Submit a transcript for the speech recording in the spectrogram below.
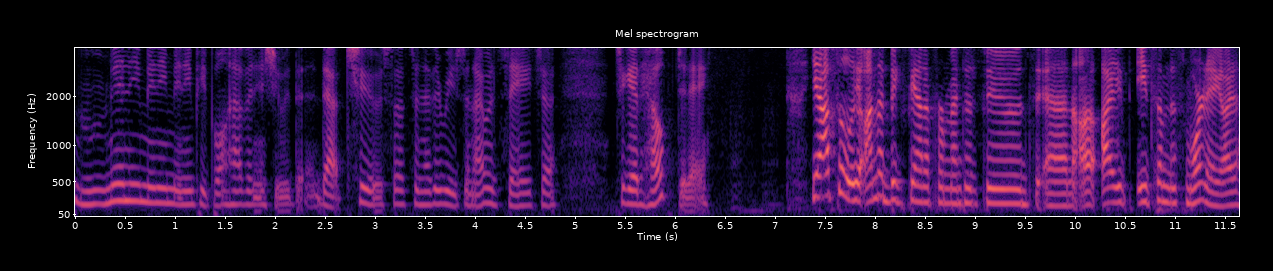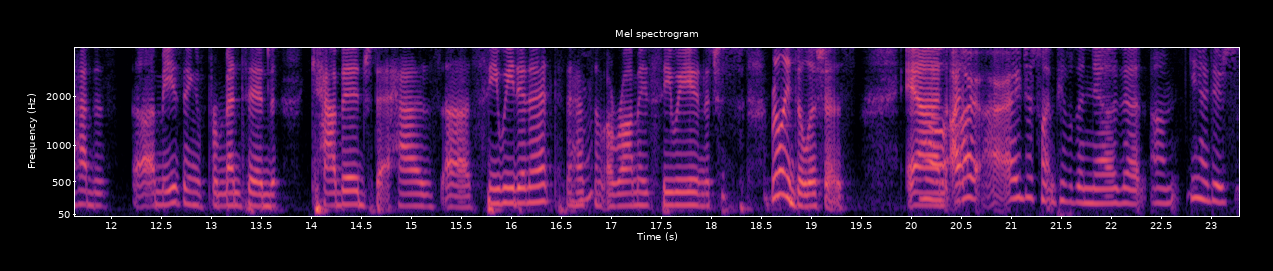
many, many, many people have an issue with that too. So that's another reason I would say to to get help today. Yeah, absolutely. I'm a big fan of fermented foods, and I, I ate some this morning. I had this uh, amazing fermented cabbage that has uh, seaweed in it, that mm-hmm. has some arame seaweed, and it's just really delicious. And well, I, I, just want people to know that um, you know there's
